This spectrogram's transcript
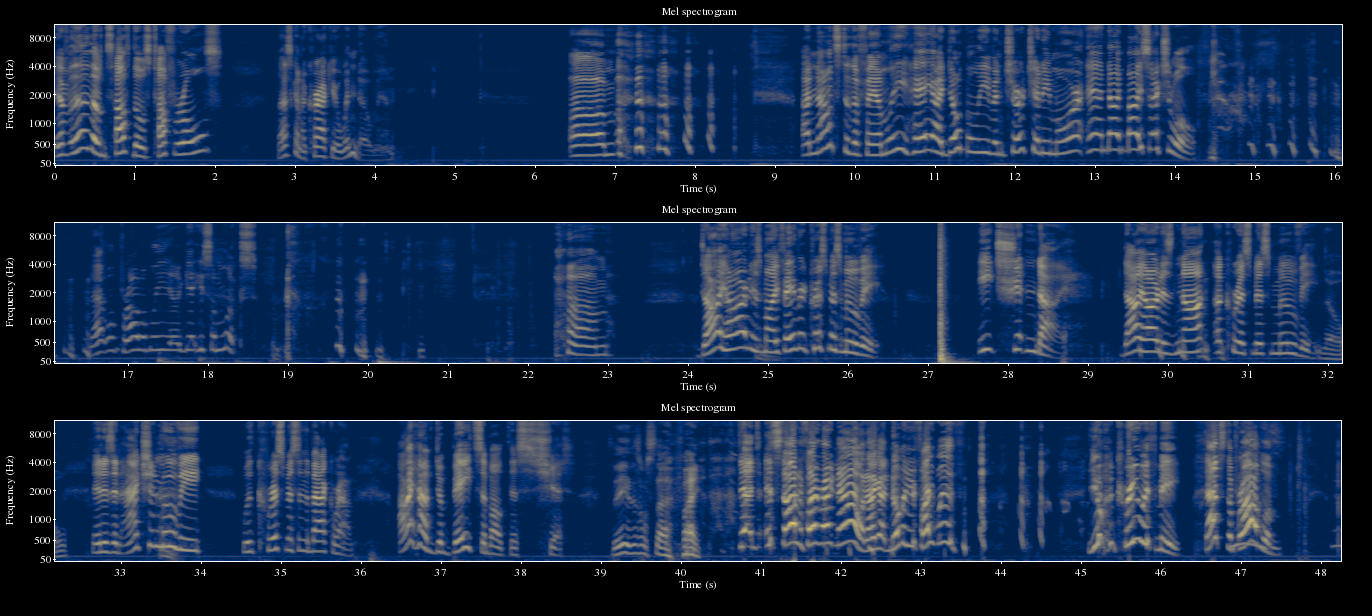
if they're those tough, those tough rolls, that's gonna crack your window, man. Um, announce to the family, "Hey, I don't believe in church anymore, and I'm bisexual." That will probably uh, get you some looks. um, Die Hard is my favorite Christmas movie. Eat shit and die. Die Hard is not a Christmas movie. No. It is an action movie with Christmas in the background. I have debates about this shit. See, this will start a fight. It's starting a fight right now, and I got nobody to fight with. you agree with me. That's the problem.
